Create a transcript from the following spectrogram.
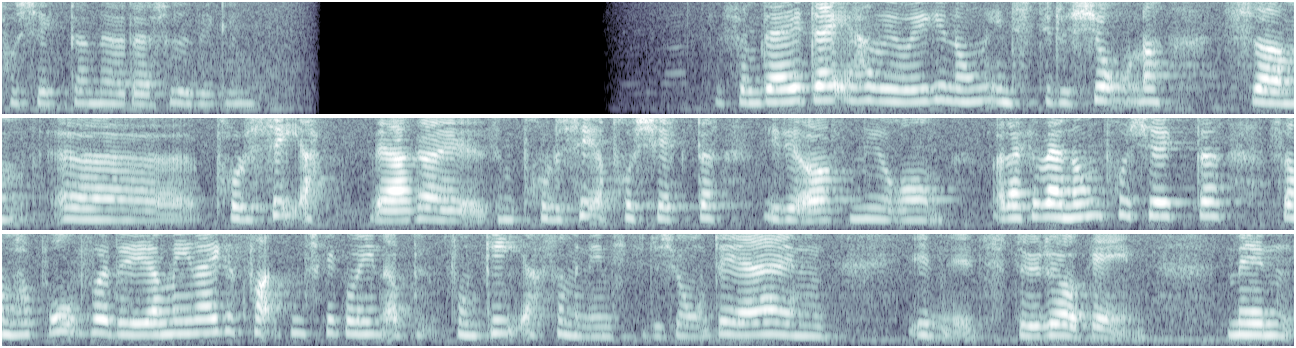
projekterne og deres udvikling. Som det er i dag, har vi jo ikke nogen institutioner, som øh, producerer værker, øh, som producerer projekter i det offentlige rum. Og der kan være nogle projekter, som har brug for det. Jeg mener ikke, at fonden skal gå ind og fungere som en institution. Det er en, en, et støtteorgan. Men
